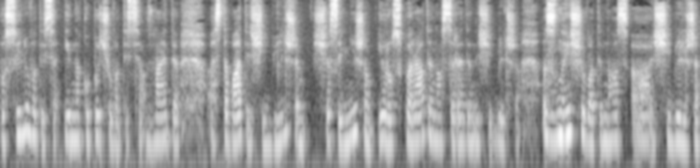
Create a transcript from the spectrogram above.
посилюватися і накопичуватися, знаєте, ставати ще більшим, ще сильнішим і розпирати нас середини ще більше, знищувати нас ще більше.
